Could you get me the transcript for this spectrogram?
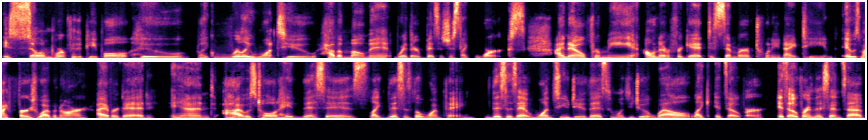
is so important for the people who like really want to have a moment where their business just like works. I know for me, I'll never forget December of 2019. It was my first webinar I ever did. And I was told, hey, this is like, this is the one thing. This is it. Once you do this and once you do it well, like it's over. It's over in the sense of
